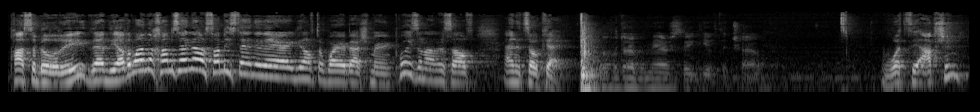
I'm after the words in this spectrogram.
possibility than the other one. The Chum said no, somebody's standing there. You don't have to worry about smearing poison on herself and it's okay. What would Rabbi Meir say give the child? What's the option?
